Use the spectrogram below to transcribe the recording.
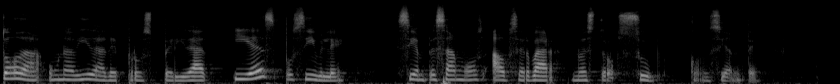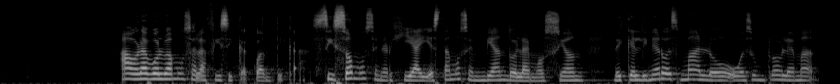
toda una vida de prosperidad y es posible si empezamos a observar nuestro subconsciente. Ahora volvamos a la física cuántica. Si somos energía y estamos enviando la emoción de que el dinero es malo o es un problema,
